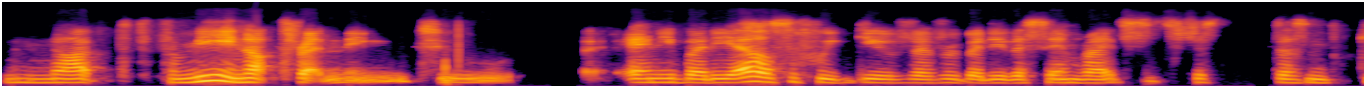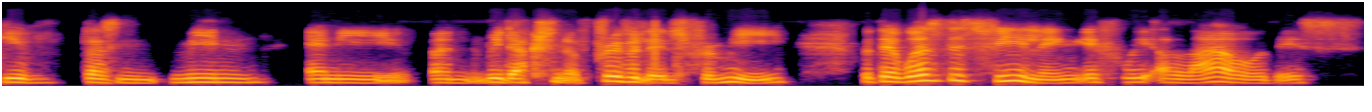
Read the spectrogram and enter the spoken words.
not for me not threatening to anybody else if we give everybody the same rights it just doesn't give doesn't mean any reduction of privilege for me but there was this feeling if we allow this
